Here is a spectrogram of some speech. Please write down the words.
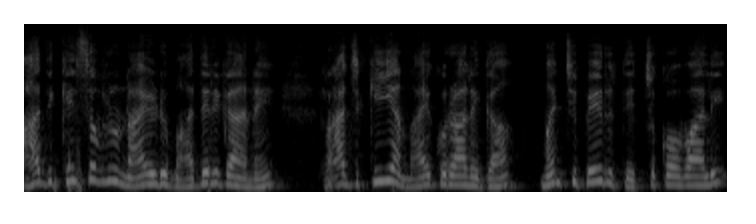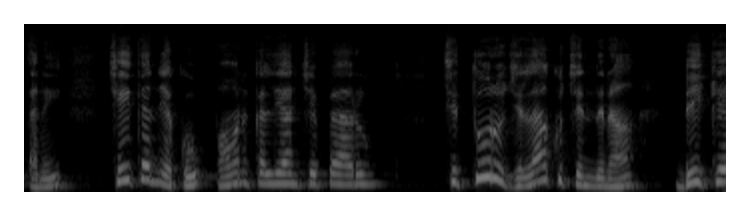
ఆదికేశవులు నాయుడు మాదిరిగానే రాజకీయ నాయకురాలిగా మంచి పేరు తెచ్చుకోవాలి అని చైతన్యకు పవన్ కళ్యాణ్ చెప్పారు. చిత్తూరు జిల్లాకు చెందిన డికే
